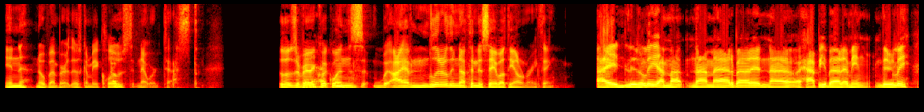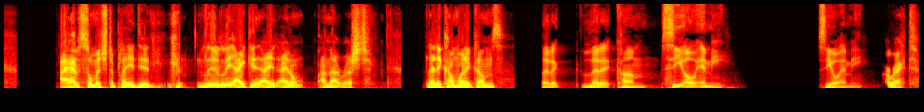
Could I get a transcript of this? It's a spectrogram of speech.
In November, there's going to be a closed network test. So those are very quick ones. I have literally nothing to say about the Elden Ring thing. I literally, I'm not not mad about it, not happy about it. I mean, literally, I have so much to play, dude. literally, I can, I, I don't, I'm not rushed. Let it come when it comes. Let it let it come. C O M E. C O M E. Correct.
